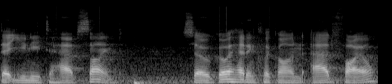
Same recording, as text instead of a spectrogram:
that you need to have signed. So go ahead and click on Add File.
